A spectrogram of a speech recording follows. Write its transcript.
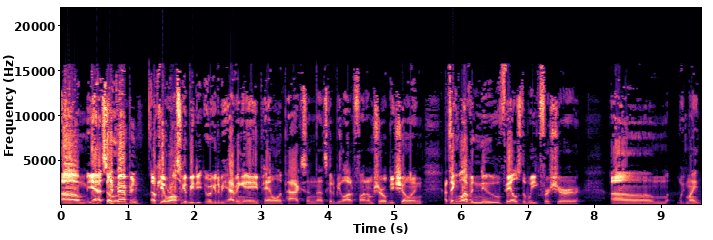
Um, yeah. So Keep vamping. Okay, we're also gonna be we're gonna be having a panel at PAX, and that's gonna be a lot of fun. I'm sure we'll be showing. I think we'll have a new fails of the week for sure. Um, we might.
